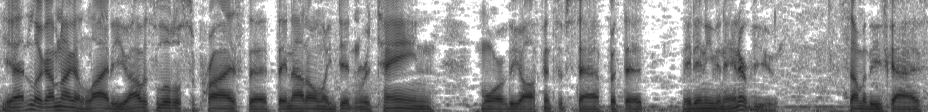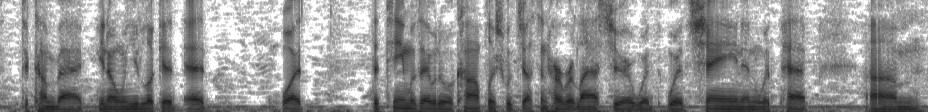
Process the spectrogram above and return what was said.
Yeah, look, I'm not going to lie to you. I was a little surprised that they not only didn't retain more of the offensive staff, but that they didn't even interview some of these guys to come back. You know, when you look at, at what the team was able to accomplish with Justin Herbert last year, with, with Shane and with Pep, um,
